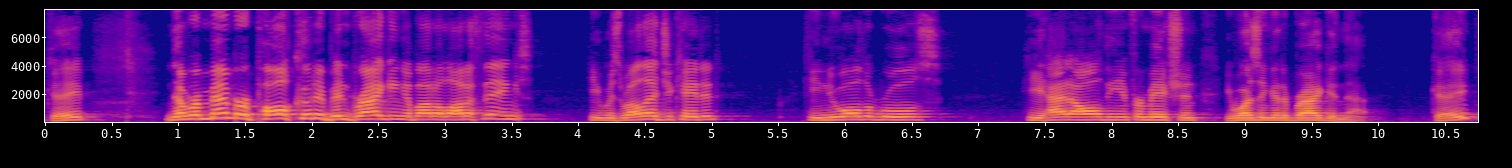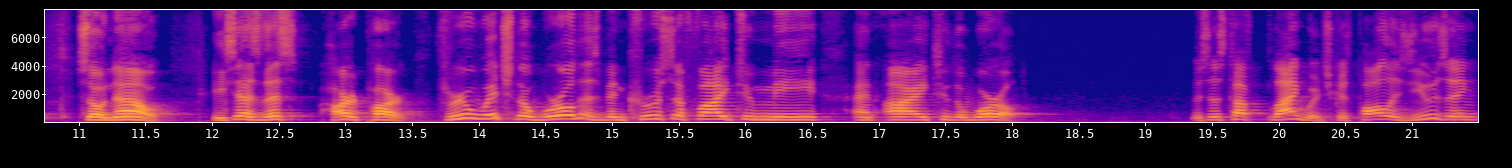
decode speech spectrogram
Okay? Now remember, Paul could have been bragging about a lot of things. He was well educated, he knew all the rules, he had all the information. He wasn't going to brag in that. Okay? So now, he says this hard part through which the world has been crucified to me and I to the world. This is tough language because Paul is using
